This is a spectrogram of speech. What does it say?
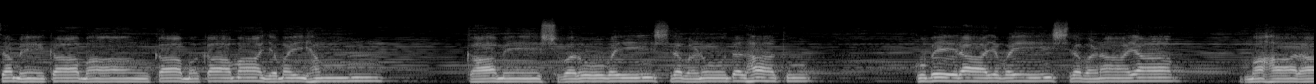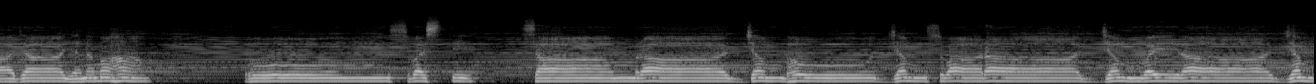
समे कामां कामकामाय मह्यं, कामेश्वरो वैश्रवणो दधातु। कुबेराय वैश्रवणाय महाराजाय नमः। ॐ स्वस्ति साम्राज्यं भौज्यं स्वाराज्यं वैराज्यं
